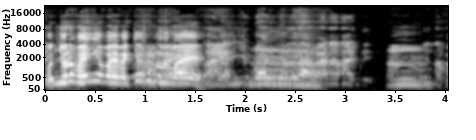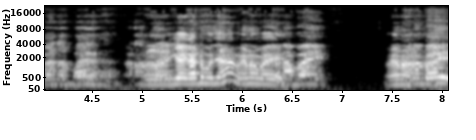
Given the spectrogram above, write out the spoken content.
கொஞ்சம் வைங்க பாய் வைக்க சொல்லுது பாய். இங்க காட்டு மச்சான். வேணாம் பாய். வேணாம் பாய். வேணாம். பாய்.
